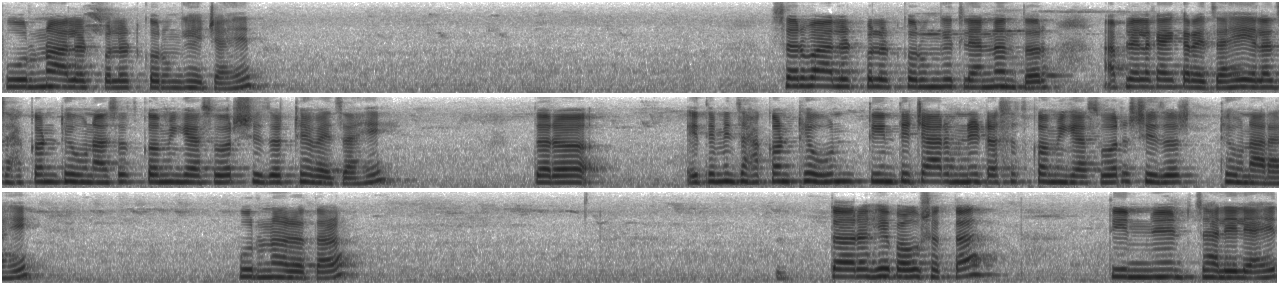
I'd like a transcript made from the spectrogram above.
पूर्ण आलटपलट करून घ्यायचे आहेत. सर्व आलटपलट करून घेतल्यानंतर आपल्याला काय करायचं आहे? याला झाकण ठेवून असंच कमी गॅसवर शिजत ठेवायचं आहे. तर इथे मी झाकण ठेवून तीन ते चार मिनिट असंच कमी गॅसवर शिजत ठेवणार आहे. पूर्ण रताळ. तर हे पाहू शकता तीन मिनिट झालेले आहेत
